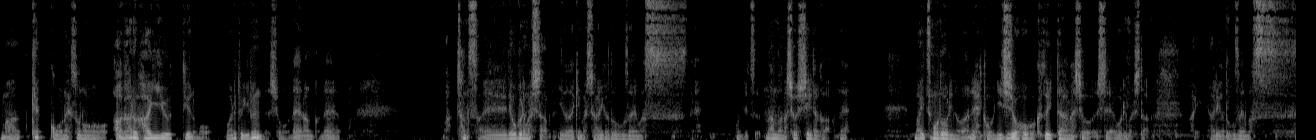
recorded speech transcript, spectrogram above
まあ、結構ね、その、上がる俳優っていうのも割といるんでしょうね、なんかね。あ、チャンツさん、えー、出遅れました。いただきましてありがとうございます。ね、本日、何の話をしていたか、ね。まあ、いつも通りのはね、こう、日常報告といった話をしておりました。はい、ありがとうございます。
